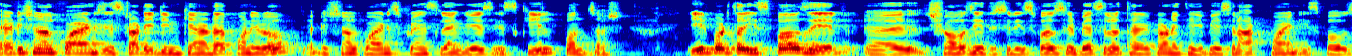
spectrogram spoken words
Additional points studied in Canada পনেরো। Additional points French language skill পঞ্চাশ। এরপর তার স্পাউজের সহজ যেহেতু ছিল স্পাউসের ব্যাচেলার থাকার কারণে তিনি পেয়েছেন আট point spouse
